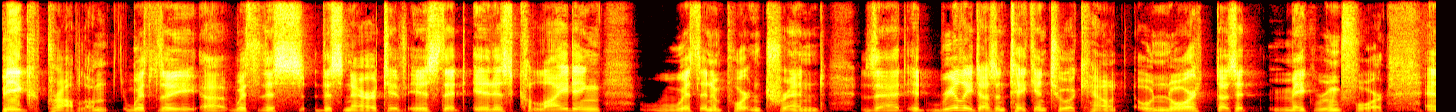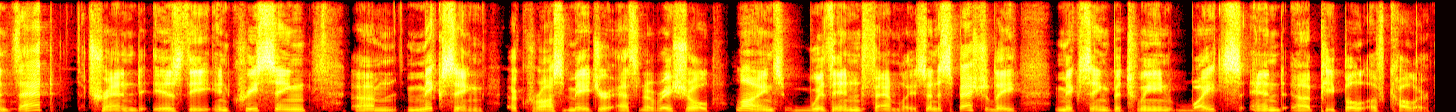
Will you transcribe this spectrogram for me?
big problem with the uh, with this this narrative is that it is colliding with an important trend that it really doesn't take into account, or nor does it make room for, and that trend is the increasing um, mixing across major ethno-racial lines within families, and especially mixing between whites and uh, people of color.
